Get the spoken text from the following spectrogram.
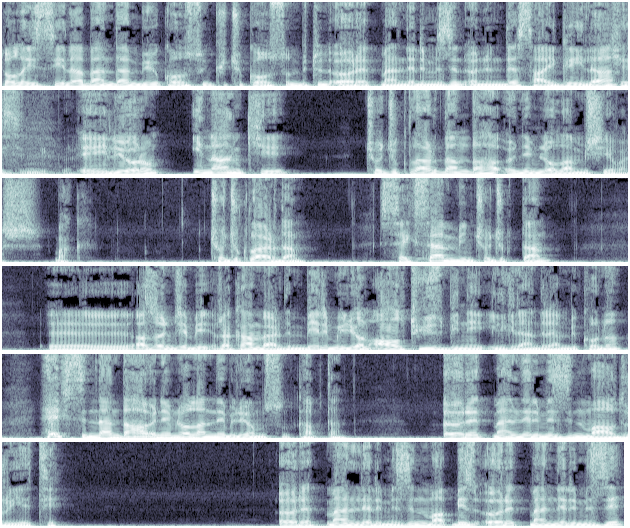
Dolayısıyla benden büyük olsun, küçük olsun bütün öğretmenlerimizin önünde saygıyla Kesinlikle. eğiliyorum. İnan ki çocuklardan daha önemli olan bir şey var. Bak. Çocuklardan 80 bin çocuktan e, az önce bir rakam verdim 1 milyon 600 bini ilgilendiren bir konu. Hepsinden daha önemli olan ne biliyor musun kaptan? Öğretmenlerimizin mağduriyeti. Öğretmenlerimizin biz öğretmenlerimizi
